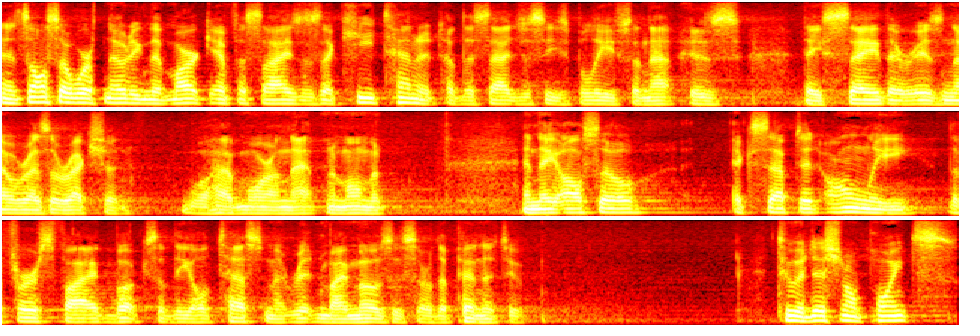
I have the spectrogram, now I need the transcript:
And it's also worth noting that Mark emphasizes a key tenet of the Sadducees' beliefs, and that is they say there is no resurrection. We'll have more on that in a moment. And they also accepted only the first five books of the Old Testament written by Moses or the Pentateuch. Two additional points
